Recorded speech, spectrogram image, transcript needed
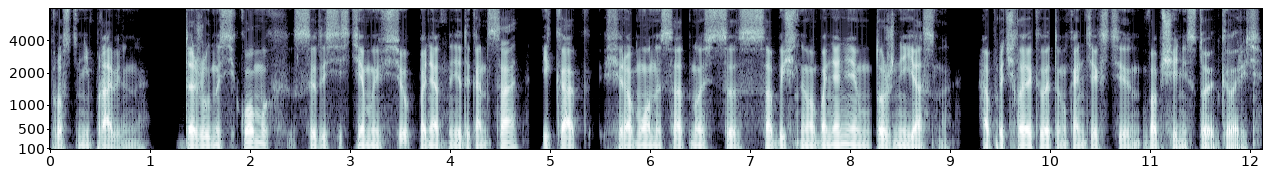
просто неправильно. Даже у насекомых с этой системой все понятно не до конца, и как феромоны соотносятся с обычным обонянием, тоже не ясно. А про человека в этом контексте вообще не стоит говорить.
